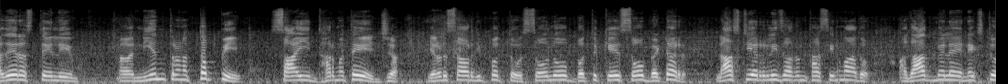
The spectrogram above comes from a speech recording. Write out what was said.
ಅದೇ ರಸ್ತೆಯಲ್ಲಿ ನಿಯಂತ್ರಣ ತಪ್ಪಿ ಸಾಯಿ ಧರ್ಮತೇಜ್ ಎರಡು ಸಾವಿರದ ಇಪ್ಪತ್ತು solo Baduke so better last year release ಆದಂತಹ ಸಿನಿಮಾ ಅದು. ಅದಾದಮೇಲೆ ನೆಕ್ಸ್ಟು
